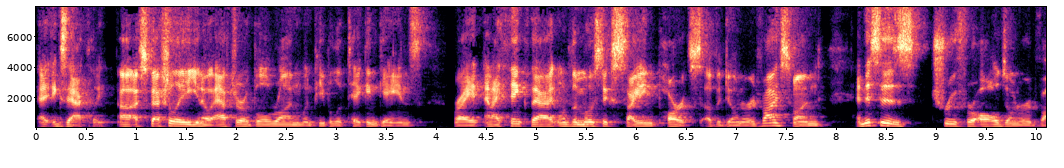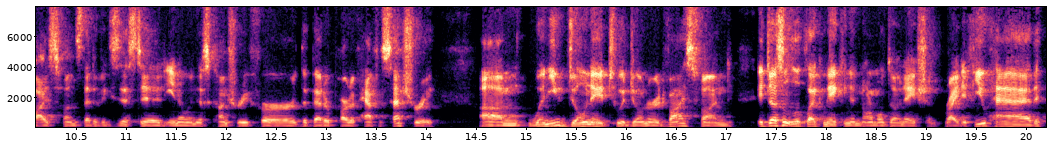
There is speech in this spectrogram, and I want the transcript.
Exactly. Uh, especially, you know, after a bull run when people have taken gains, right? And I think that one of the most exciting parts of a donor advised fund, and this is true for all donor advised funds that have existed, you know, in this country for the better part of half a century, um, when you donate to a donor advised fund, it doesn't look like making a normal donation, right? If you had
